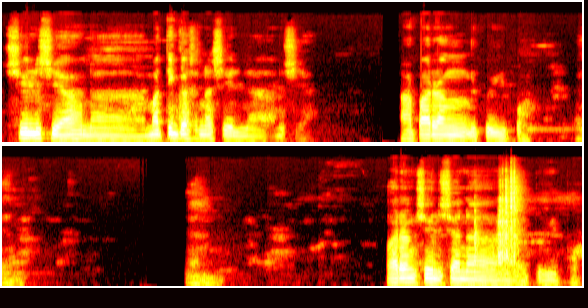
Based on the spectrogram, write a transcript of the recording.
Shell siya na matigas na shell na ano siya. Ah, parang ipo-ipo. Ayan. Parang shell siya na ipo-ipo.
